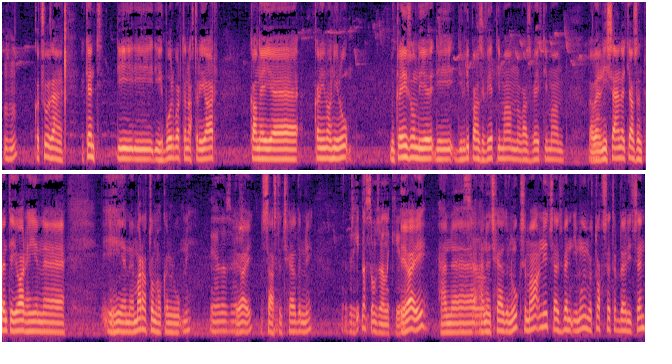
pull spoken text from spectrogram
Mm -hmm. Ik kan het zo zeggen. Een kind die, die, die geboren wordt en achter een jaar kan hij, uh, kan hij nog niet lopen. Mijn kleinzoon die, die, die liep aan zijn 14 man of aan zijn 15 man. Dat wil niet zijn dat je als een 20 jaar geen, uh, geen marathon had kunnen lopen. Ja, dat is waar. Ja, dat staat het Schelder niet. vergeet dat soms wel een keer. Ja. En, uh, en het Schelder ook. Ze maken niet, ze vinden het niet mooi, maar toch zit er daar iets in.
